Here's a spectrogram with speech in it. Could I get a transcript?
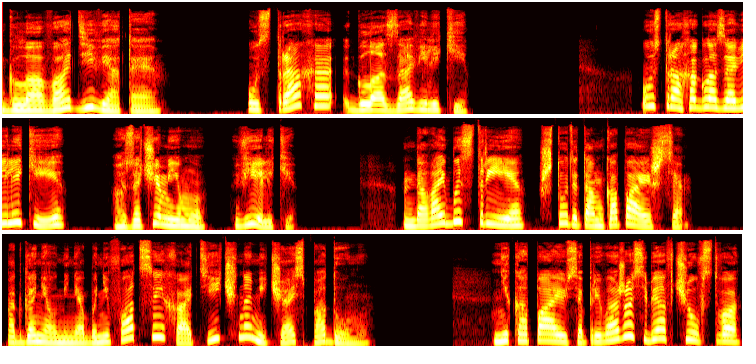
Глава девятая. У страха глаза велики. У страха глаза велики. А зачем ему велики? Давай быстрее, что ты там копаешься? Подгонял меня Бонифаций, хаотично мечась по дому. Не копаюсь, а привожу себя в чувство,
